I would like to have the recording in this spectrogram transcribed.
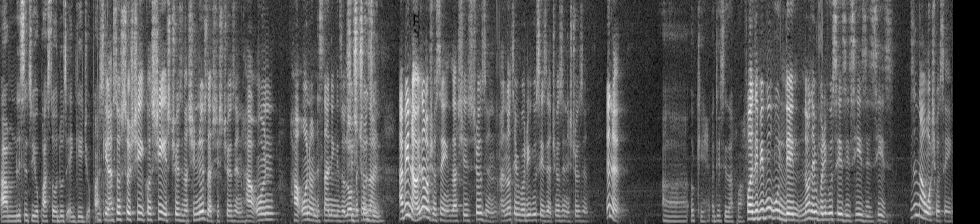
um, listen to your pastor don't engage your pastor. Okay, and so so she because she is chosen and she knows that she's chosen. Her own her own understanding is a lot She's better chosen. than. I mean, now is that what you're saying that she's chosen and not everybody who says they're chosen is chosen, isn't it? Uh, okay, I didn't see that part. For the people who they not everybody who says is his is his. Isn't that what she was saying?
